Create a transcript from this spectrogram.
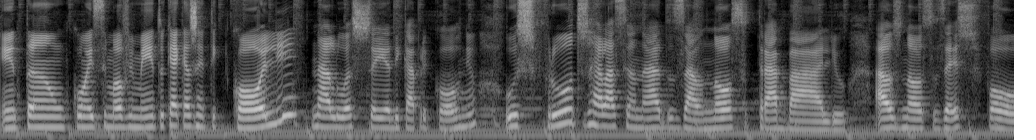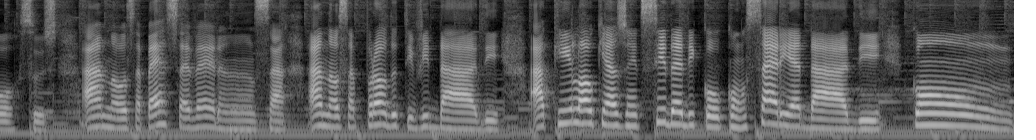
então, com esse movimento, o que é que a gente colhe na lua cheia de Capricórnio? Os frutos relacionados ao nosso trabalho, aos nossos esforços, à nossa perseverança, à nossa produtividade, aquilo ao que a gente se dedicou com seriedade, com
